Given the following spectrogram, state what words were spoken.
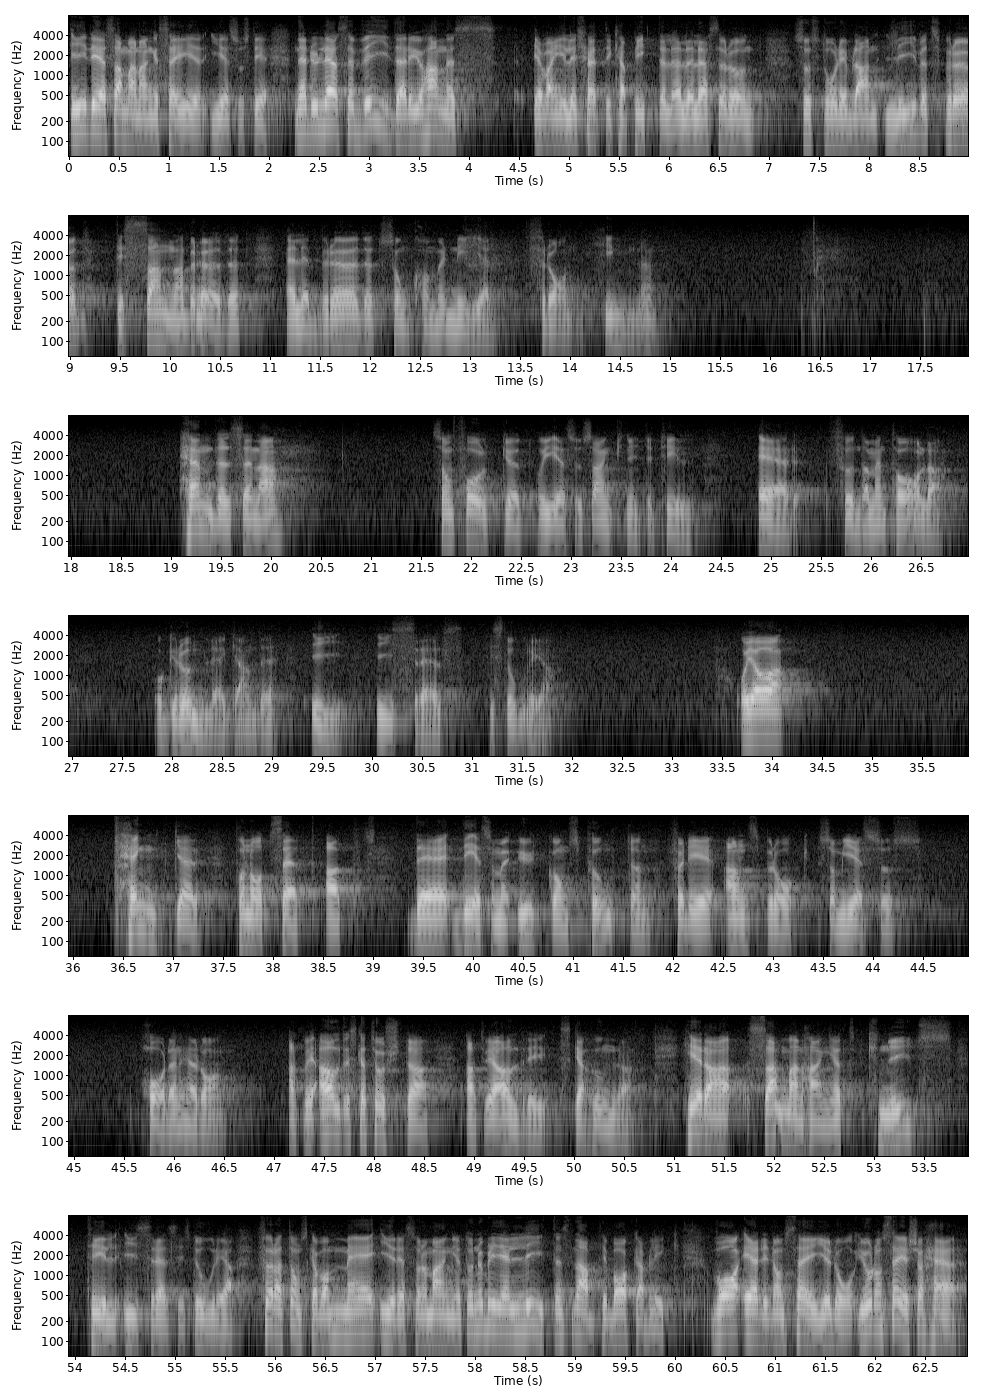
I det sammanhanget säger Jesus det. När du läser vidare i Johannes evangeliet sjätte kapitel eller läser runt så står det ibland livets bröd, det sanna brödet eller brödet som kommer ner från himlen. Händelserna som folket och Jesus anknyter till är fundamentala och grundläggande i Israels historia. Och jag tänker på något sätt att det är det som är utgångspunkten för det anspråk som Jesus har den här dagen. Att vi aldrig ska törsta, att vi aldrig ska hungra. Hela sammanhanget knyts till Israels historia för att de ska vara med i resonemanget. Och nu blir det en liten snabb tillbakablick. Vad är det de säger då? Jo, de säger så här.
